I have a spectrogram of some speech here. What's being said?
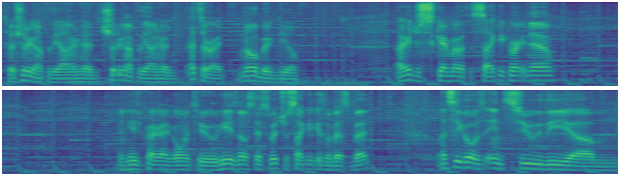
So I should have gone for the Iron Head. Should have gone for the Iron Head. That's alright, no big deal. I could just scare him with the Psychic right now. And he's probably gonna go into... He has no switch, so Psychic is my best bet. Unless he goes into the, um...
